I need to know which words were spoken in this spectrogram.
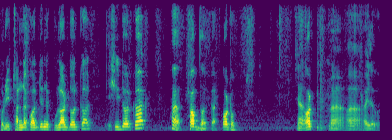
শরীর ঠান্ডা করার জন্য কুলার দরকার এসি দরকার হ্যাঁ সব দরকার অটো। হ্যাঁ অট হ্যাঁ হ্যাঁ এই দেখো।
